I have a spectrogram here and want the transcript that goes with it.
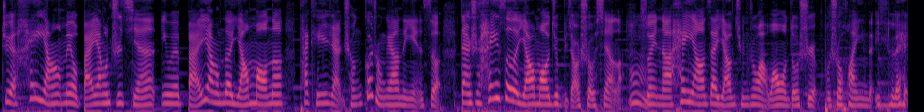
这个黑羊没有白羊值钱，因为白羊的羊毛呢，它可以染成各种各样的颜色，但是黑色的羊毛就比较受限了。所以呢，黑羊在羊群中啊，往往都是不受欢迎的一类。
